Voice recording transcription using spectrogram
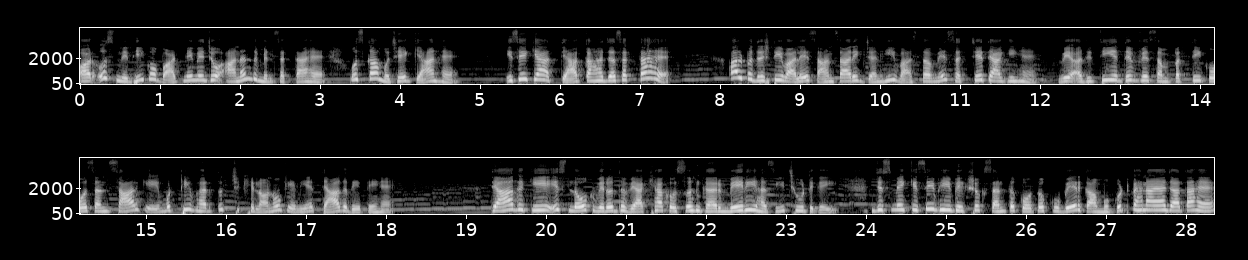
और उस निधि को बांटने में जो आनंद मिल सकता है, उसका मुझे ज्ञान है। इसे क्या त्याग कहा जा सकता है? अल्प दृष्टि वाले सांसारिक जन ही वास्तव में सच्चे त्यागी हैं। वे अद्वितीय दिव्य संपत्ति को संसार के मुट्ठी भर तुच्छ खिलौनों के लिए त्याग देते हैं। त्याग की इस लोक विरुद्ध व्याख्या को सुनकर मेरी हँसी छूट गई, जिसमें किसी भी भिक्षुक संत को तो कुबेर का मुकुट पहनाया जाता है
